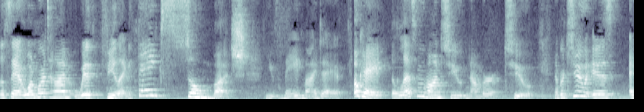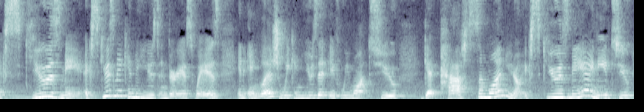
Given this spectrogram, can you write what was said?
Let's say it one more time with feeling. Thanks so much. You've made my day. Okay, let's move on to number two. Number two is excuse me. Excuse me can be used in various ways. In English, we can use it if we want to get past someone, you know, excuse me, I need to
